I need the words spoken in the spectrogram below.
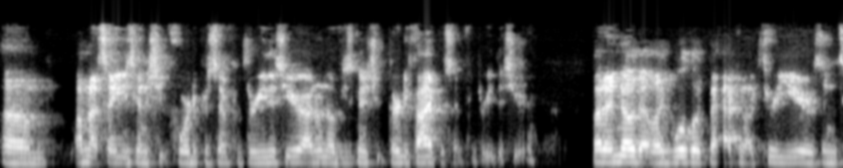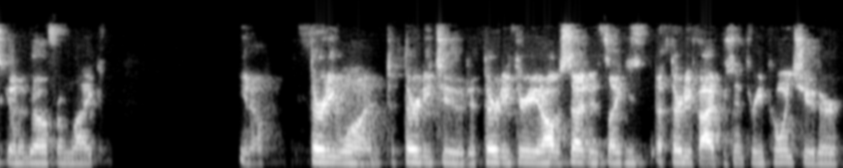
Um, I'm not saying he's going to shoot 40% from three this year. I don't know if he's going to shoot 35% from three this year. But I know that like we'll look back in like three years and it's going to go from like, you know, 31 to 32 to 33 and all of a sudden it's like he's a 35% three point shooter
